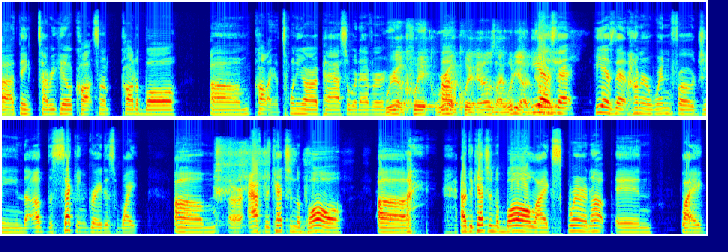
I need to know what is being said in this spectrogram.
Uh, I think Tyreek Hill caught some caught a ball, um, caught like a twenty yard pass or whatever. Real quick, real Um, quick. I was like, what are y'all He doing? has here? that. He has that Hunter Renfrow gene, the uh, the second greatest white. Um, or after catching the ball, uh, after catching the ball, like squaring up and like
